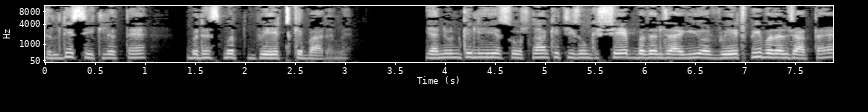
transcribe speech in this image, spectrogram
جلدی سیکھ لیتے ہیں بنسبت ویٹ کے بارے میں یعنی ان کے لیے یہ سوچنا کہ چیزوں کی شیپ بدل جائے گی اور ویٹ بھی بدل جاتا ہے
